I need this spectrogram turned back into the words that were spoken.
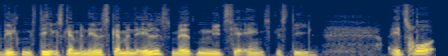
hvilken stil skal man ældes? Skal man ældes med den nietzscheanske stil? Jeg tror,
